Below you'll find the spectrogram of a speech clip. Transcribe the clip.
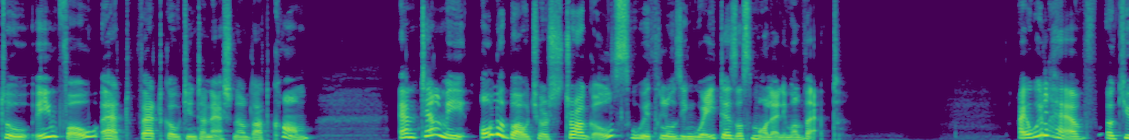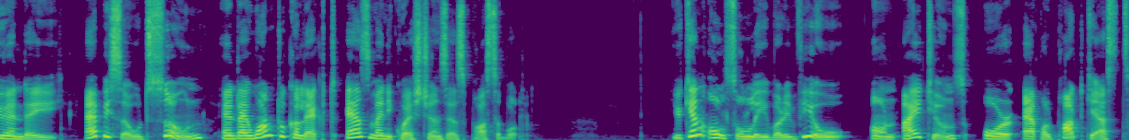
to info at vetcoachinternational.com and tell me all about your struggles with losing weight as a small animal vet. I will have a Q&A episode soon and I want to collect as many questions as possible. You can also leave a review on iTunes or Apple Podcasts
